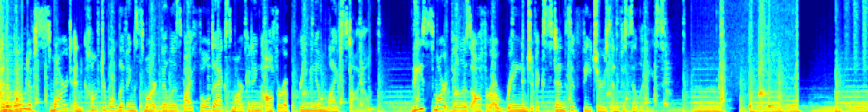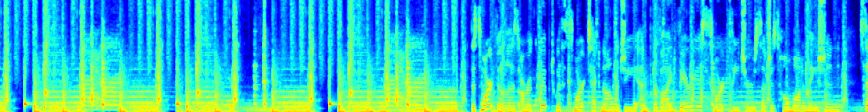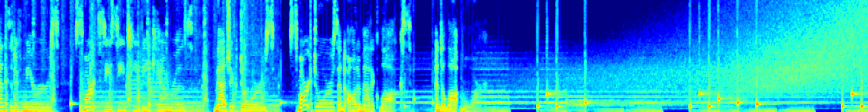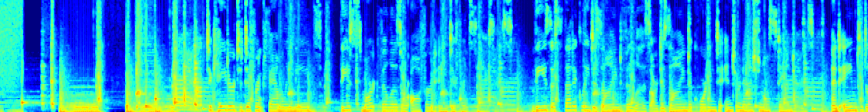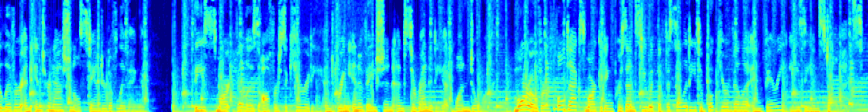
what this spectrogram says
An abode of smart and comfortable living smart villas by Fuldax Marketing offer a premium lifestyle. These smart villas offer a range of extensive features and facilities. The smart villas are equipped with smart technology and provide various smart features such as home automation, sensitive mirrors, smart CCTV cameras, magic doors, smart doors and automatic locks, and a lot more. To cater to different family needs, these smart villas are offered in different sizes. These aesthetically designed villas are designed according to international standards and aim to deliver an international standard of living. These smart villas offer security and bring innovation and serenity at one door. Moreover, Fuldax Marketing presents you with the facility to book your villa in very easy installments.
